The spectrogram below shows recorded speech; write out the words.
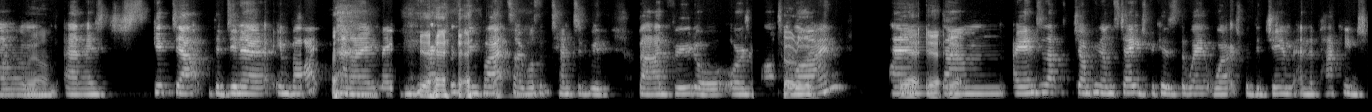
Um, wow. And I skipped out the dinner invite and I made yeah. breakfast invites. So I wasn't tempted with bad food or, or totally. wine. And yeah, yeah, um, I ended up jumping on stage because the way it worked with the gym and the package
